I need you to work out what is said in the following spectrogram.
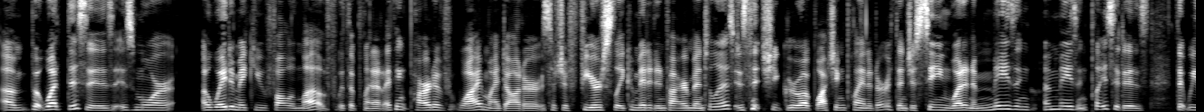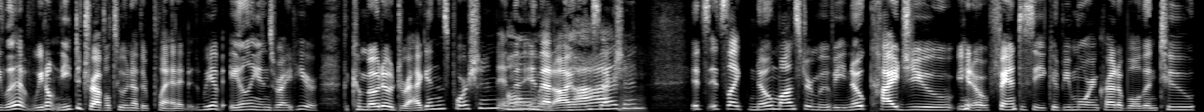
Um, but what this is is more a way to make you fall in love with the planet. I think part of why my daughter is such a fiercely committed environmentalist is that she grew up watching Planet Earth and just seeing what an amazing, amazing place it is that we live. We don't need to travel to another planet. We have aliens right here. The Komodo dragons portion in, the, Oh in that my island section. It's it's like no monster movie, no kaiju, you know, fantasy could be more incredible than two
